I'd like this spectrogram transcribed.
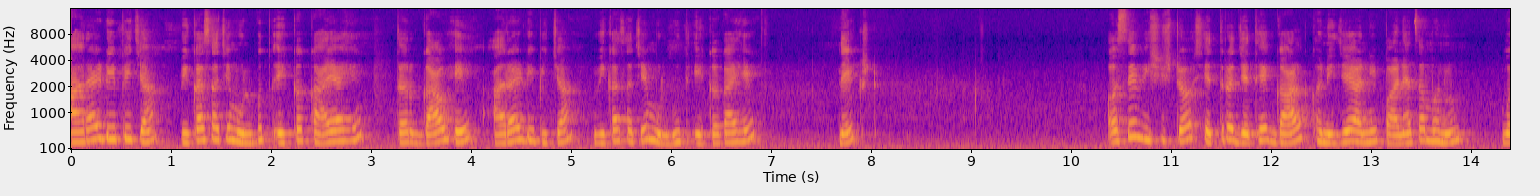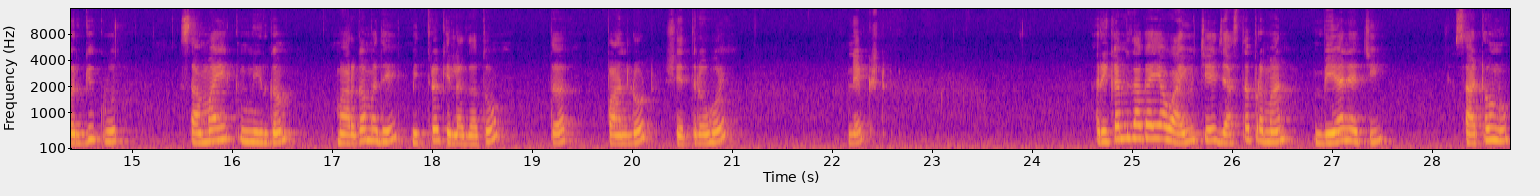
आर आय डी पीच्या विकासाचे मूलभूत एकक काय आहे? तर गाव हे आर आय डी पीच्या विकासाचे मूलभूत एकक आहे. नेक्स्ट. असे विशिष्ट क्षेत्र जेथे गाळ खनिजे आणि पाण्याचा म्हणून वर्गीकृत सामायिक निर्गम मार्गामध्ये मित्र केला जातो. तर पाणलोट क्षेत्र होय. नेक्स्ट रिकामी जागा या वायूचे जास्त प्रमाण बियाण्याची साठवणूक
